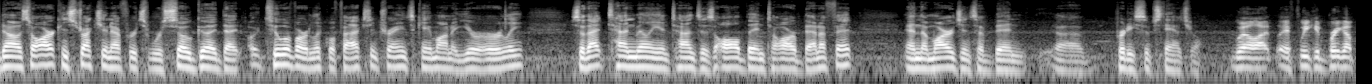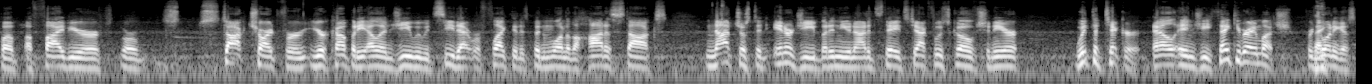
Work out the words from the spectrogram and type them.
No, so our construction efforts were so good that uh, two of our liquefaction trains came on a year early. So that 10 million tons has all been to our benefit, and the margins have been uh, pretty substantial. Well, if we could bring up a, a five-year or stock chart for your company, LNG, we would see that reflected. It's been one of the hottest stocks, not just in energy, but in the United States. Jack Fusco of Cheniere with the ticker LNG. Thank you very much for Thank- joining us.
